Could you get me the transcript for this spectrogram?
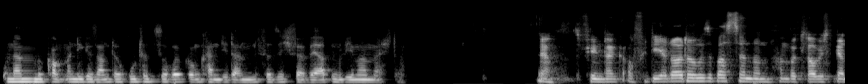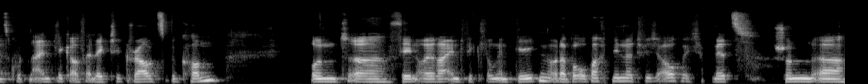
und dann bekommt man die gesamte Route zurück und kann die dann für sich verwerten, wie man möchte. Ja, vielen Dank auch für die Erläuterung, Sebastian. Dann haben wir, glaube ich, einen ganz guten Einblick auf Electric Crowds bekommen und äh, sehen eurer Entwicklung entgegen oder beobachten die natürlich auch. Ich habe mir jetzt schon äh,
